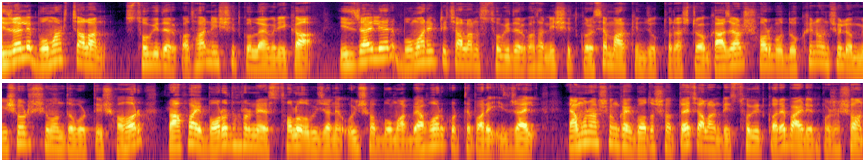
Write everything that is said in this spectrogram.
ইসরায়েলে বোমার চালান স্থগিতের কথা নিশ্চিত করল আমেরিকা। ইসরায়েলের বোমার একটি চালান স্থগিতের কথা নিশ্চিত করেছে মার্কিন যুক্তরাষ্ট্র। গাজার সর্বদক্ষিণ অঞ্চলীয় মিশর সীমান্তবর্তী শহর রাফায় বড় ধরনের স্থল অভিযানে ওইসব বোমা ব্যবহার করতে পারে ইসরায়েল। এমন আশঙ্কায় গত সপ্তাহে চালানটি স্থগিত করে বাইডেন প্রশাসন।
